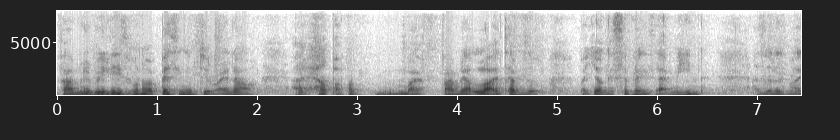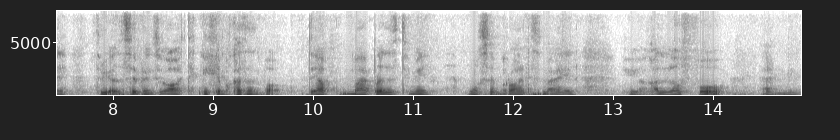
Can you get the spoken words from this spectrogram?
Family really is one of the best things I'm doing right now. I help out my, my family a lot in terms of my younger siblings, Amin, as well as my three other siblings who are technically my cousins, but they are my brothers to me, Musa, Marwan, Ismail, who I got love for, and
